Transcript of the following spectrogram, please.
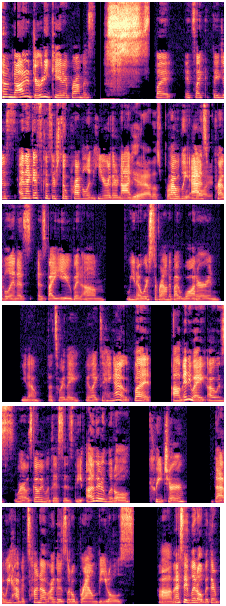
I'm not a dirty kid, I promise. But it's like they just and I guess because they're so prevalent here, they're not yeah, that's probably, probably, as prevalent as as by you. But um, you know, we're surrounded by water, and you know that's where they they like to hang out. But um, anyway, I was where I was going with this is the other little creature that we have a ton of are those little brown beetles. Um, I say little, but they're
